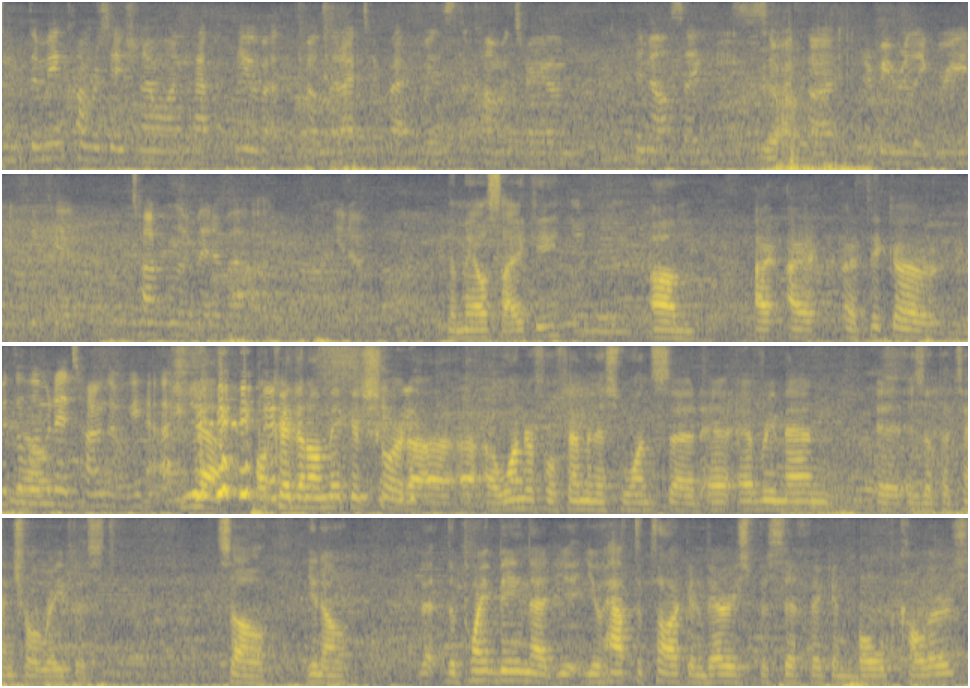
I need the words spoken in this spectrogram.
And the main conversation I wanted to have with you about the film that I took back was the commentary on the male psyche. So Yeah. I thought it'd be really great if you could talk a little bit about, you know, The male psyche. Um, I, I, I think uh, with the know- limited time that we have. yeah. Okay, then I'll make it short. Uh, a, a wonderful feminist once said, "E- "Every man is a potential rapist." So you know, the, point being that you, you have to talk in very specific and bold colors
